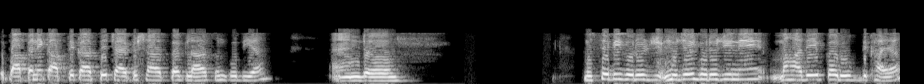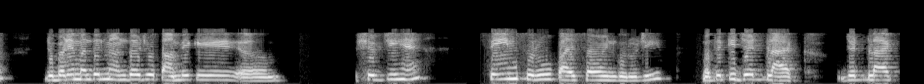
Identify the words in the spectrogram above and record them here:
तो पापा ने कांपते कांपते चाय प्रसाद का ग्लास उनको दिया। एंड मुझसे भी गुरु जी मुझे गुरु जी ने महादेव का रूप दिखाया। जो बड़े मंदिर में अंदर जो तांबे के शिव जी हैं सेम स्वरूप आई सॉ इन गुरु जी मतलब कि जेट ब्लैक जेट ब्लैक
